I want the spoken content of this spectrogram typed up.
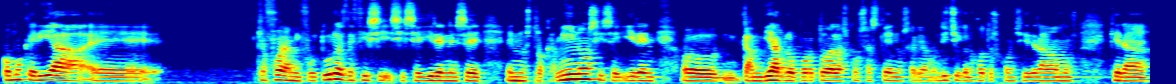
cómo quería eh, que fuera mi futuro, es decir, si, seguir en ese en nuestro camino, si seguir en cambiarlo por todas las cosas que nos habíamos dicho y que nosotros considerábamos que era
